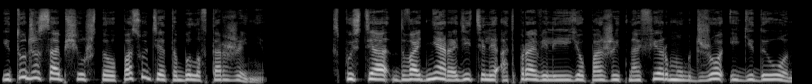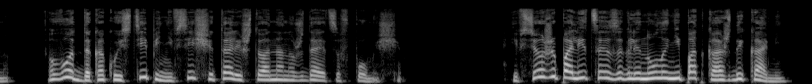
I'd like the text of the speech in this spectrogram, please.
и тут же сообщил, что, по сути, это было вторжение. Спустя два дня родители отправили ее пожить на ферму к Джо и Гидеону. Вот до какой степени все считали, что она нуждается в помощи. И все же полиция заглянула не под каждый камень,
